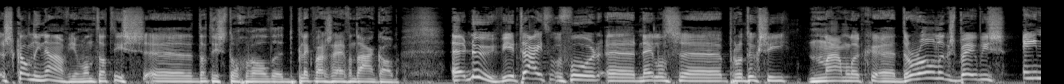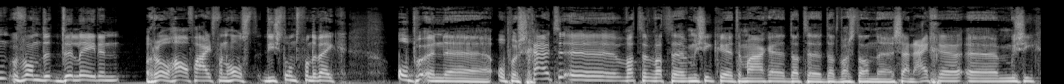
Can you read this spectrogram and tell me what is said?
Scandinavië. Want dat is, dat is toch wel de, plek waar zij vandaan komen. Nu, weer tijd voor Nederlandse productie. Namelijk de Rolex Babies. Een van de, de leden, Ro Halfheid van Holst... die stond van de week op een, eh, op een schuit eh, wat, wat eh, muziek te maken. Dat, dat was dan zijn eigen eh, muziek.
